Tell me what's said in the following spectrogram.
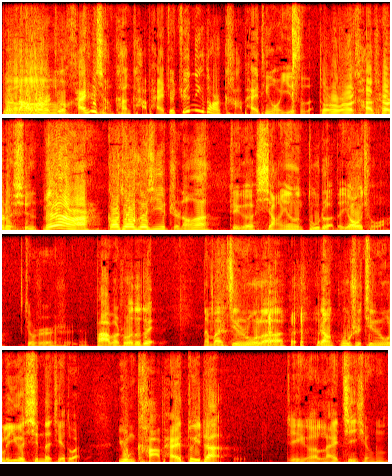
就大伙儿就还是想看卡牌，就觉得那段卡牌挺有意思的。都是玩卡片的心。没办法，高桥和希只能啊，这个响应读者的要求啊，就是爸爸说的对。那么进入了 让故事进入了一个新的阶段，用卡牌对战这个来进行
